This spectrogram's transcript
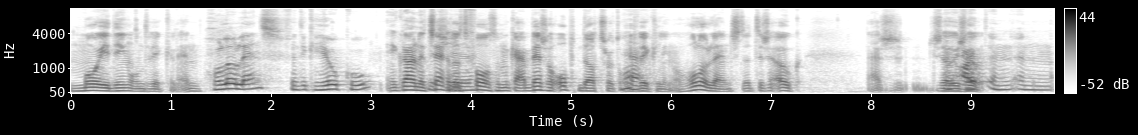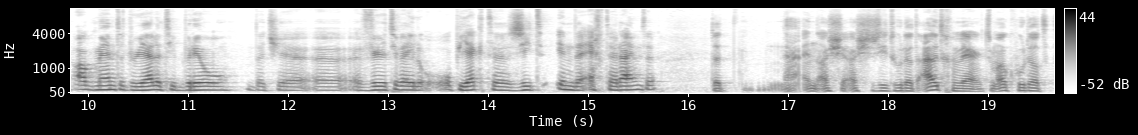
mooie dingen ontwikkelen. En HoloLens vind ik heel cool. ik wou net Dat zeggen, je- dat volgt elkaar best wel op, dat soort Ja. ontwikkelingen. HoloLens, dat is ook... Nou, Een, sowieso... art- een, een augmented reality bril, dat je eh, virtuele objecten ziet in de echte ruimte. Dat, nou, en als je, als je ziet hoe dat uitgewerkt, maar ook hoe dat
